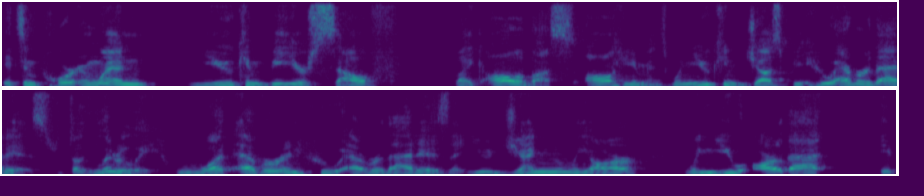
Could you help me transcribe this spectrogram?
it's important when you can be yourself like all of us, all humans, when you can just be whoever that is, literally, whatever and whoever that is that you genuinely are, when you are that, it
